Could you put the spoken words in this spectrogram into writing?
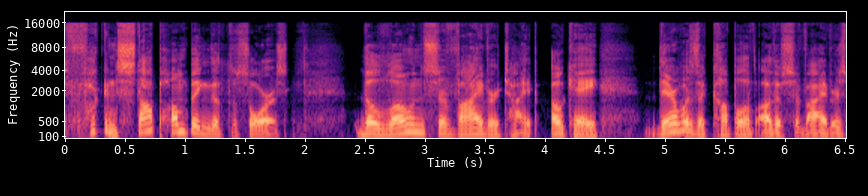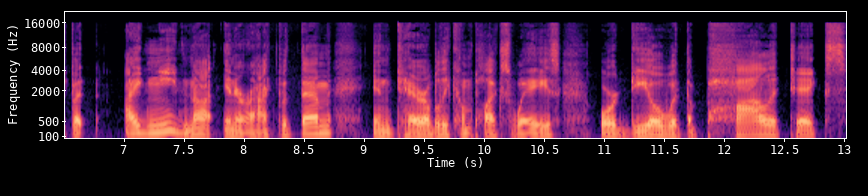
fucking stop humping the thesaurus. The lone survivor type. Okay, there was a couple of other survivors, but I need not interact with them in terribly complex ways or deal with the politics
